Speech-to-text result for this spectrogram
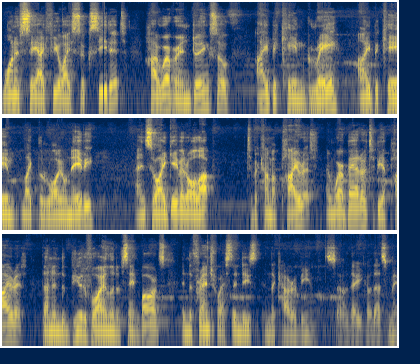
want to say I feel I succeeded. However, in doing so, I became grey. I became like the Royal Navy. And so I gave it all up to become a pirate. And where better to be a pirate than in the beautiful island of St. Bart's in the French West Indies in the Caribbean. So there you go. That's me.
